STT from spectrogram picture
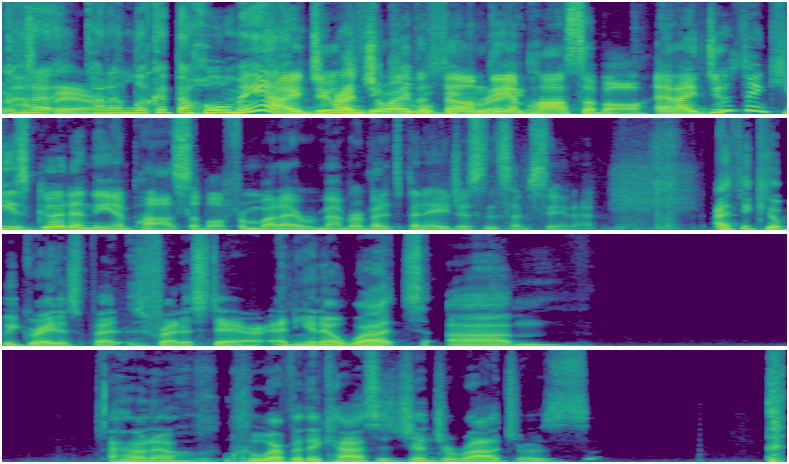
That's gotta fair. gotta look at the whole man. I do I enjoy the film The. Impossible, and I do think he's good in The Impossible, from what I remember. But it's been ages since I've seen it. I think he'll be great as Fred, Fred Astaire. And you know what? Um, I don't know. Whoever they cast as Ginger Rogers.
